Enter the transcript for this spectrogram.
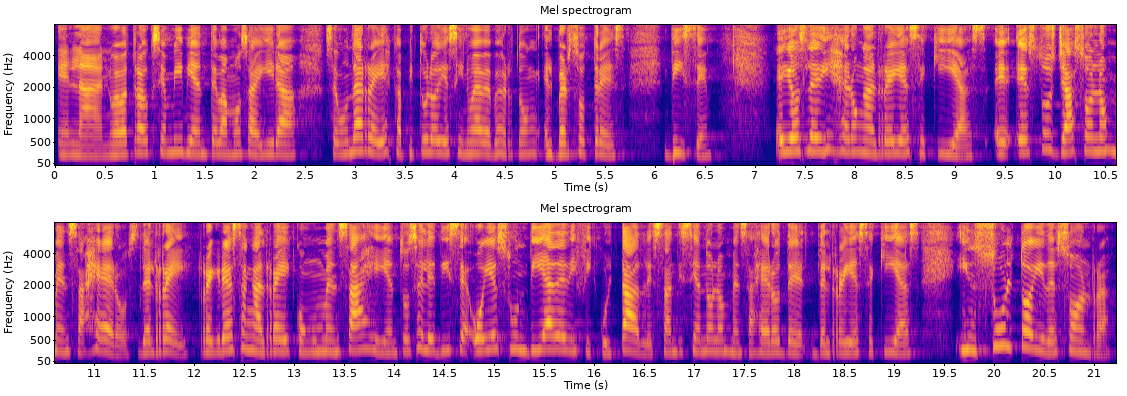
en la nueva traducción viviente, vamos a ir a Segunda Reyes, capítulo 19, perdón, el verso 3, dice, ellos le dijeron al rey Ezequías, e, estos ya son los mensajeros del rey, regresan al rey con un mensaje y entonces le dice, hoy es un día de dificultad, le están diciendo los mensajeros del rey Ezequías, insulto y deshonra.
